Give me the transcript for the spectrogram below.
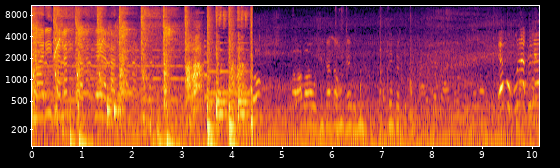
મારી ઝલક સબસે અલગ થતા હું છે બધું? પસંદ કરજો એ ઊભું રાખી લે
